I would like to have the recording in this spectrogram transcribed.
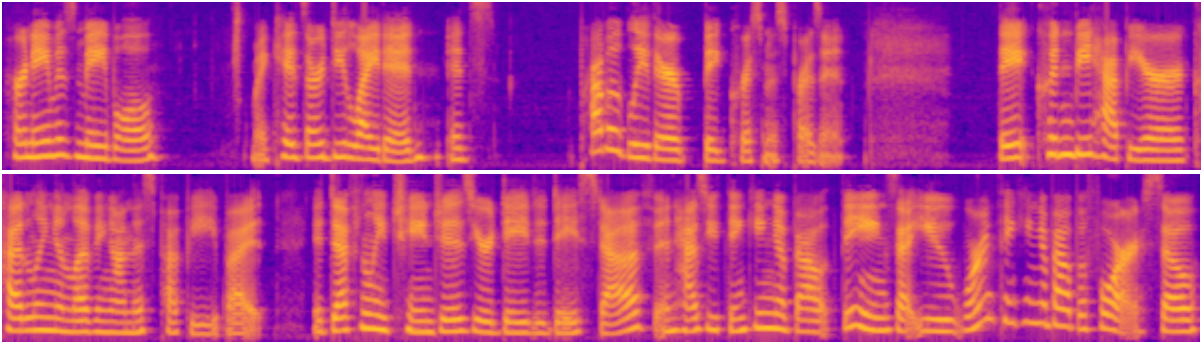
her name is Mabel. My kids are delighted. It's probably their big Christmas present. They couldn't be happier cuddling and loving on this puppy, but it definitely changes your day to day stuff and has you thinking about things that you weren't thinking about before. So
